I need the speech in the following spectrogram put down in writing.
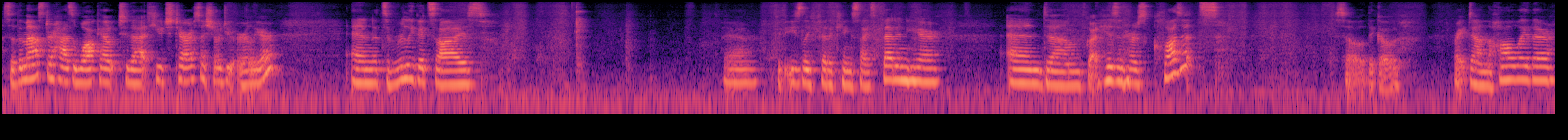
So the master has a walkout to that huge terrace I showed you earlier. And it's a really good size. There, could easily fit a king size bed in here. And um, we've got his and hers closets. So they go right down the hallway there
